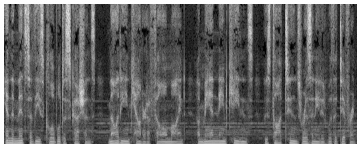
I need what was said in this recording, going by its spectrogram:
In the midst of these global discussions, Melody encountered a fellow mind, a man named Cadence, whose thought tunes resonated with a different,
